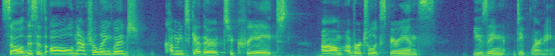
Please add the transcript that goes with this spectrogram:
So this is all natural language coming together to create um, a virtual experience using deep learning.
